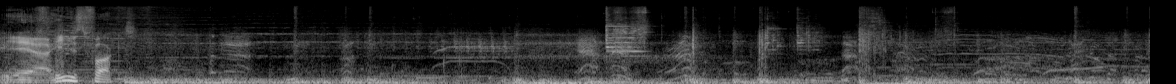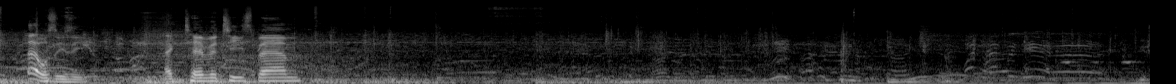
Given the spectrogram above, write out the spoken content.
Yeah, he's fucked. That was easy. Activity spam. You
